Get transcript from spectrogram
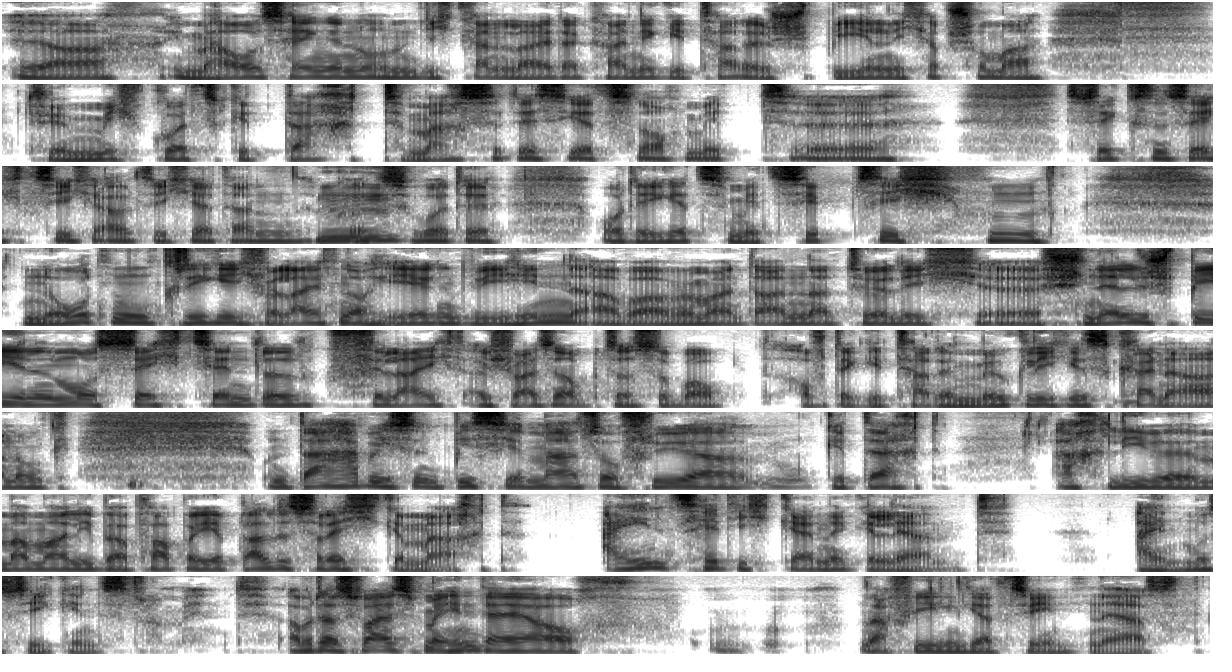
ja im Haus hängen und ich kann leider keine Gitarre spielen. Ich habe schon mal für mich kurz gedacht, machst du das jetzt noch mit äh, 66, als ich ja dann kurz wurde, oder jetzt mit 70? Hm, Noten kriege ich vielleicht noch irgendwie hin, aber wenn man dann natürlich äh, schnell spielen muss, Sechzehntel vielleicht, ich weiß nicht, ob das überhaupt auf der Gitarre möglich ist, keine Ahnung. Und da habe ich es ein bisschen mal so früher gedacht, ach liebe Mama, lieber Papa, ihr habt alles recht gemacht. Eins hätte ich gerne gelernt, ein Musikinstrument. Aber das weiß man hinterher auch nach vielen Jahrzehnten erst.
